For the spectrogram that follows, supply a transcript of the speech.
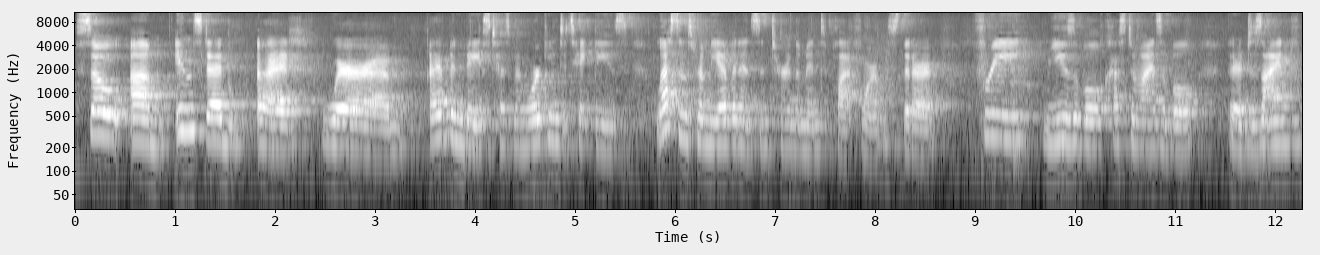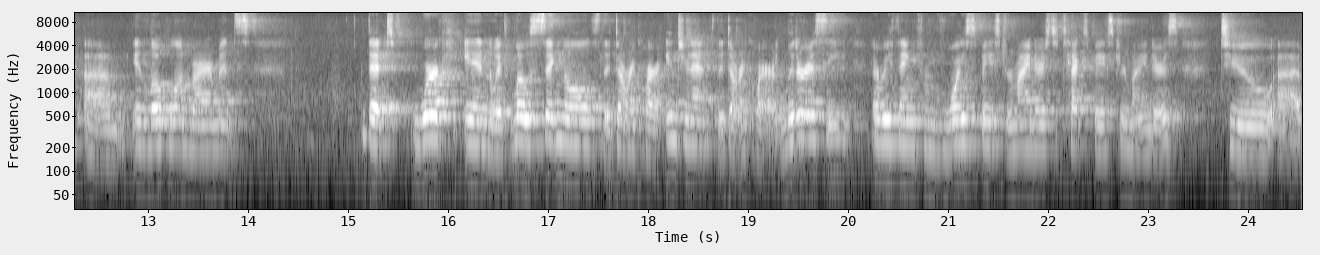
So um, InSTEDD, uh, where um, I've been based has been working to take these lessons from the evidence and turn them into platforms that are free, reusable, customizable, that are designed um, in local environments, that work in with low signals, that don't require internet, that don't require literacy, everything from voice-based reminders to text-based reminders to uh,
